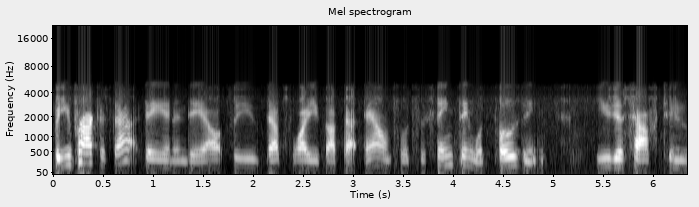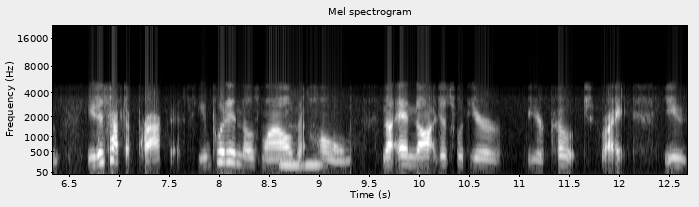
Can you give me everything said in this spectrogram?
but you practice that day in and day out so you that's why you got that down so it's the same thing with posing you just have to you just have to practice you put in those miles mm-hmm. at home not, and not just with your your coach right you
